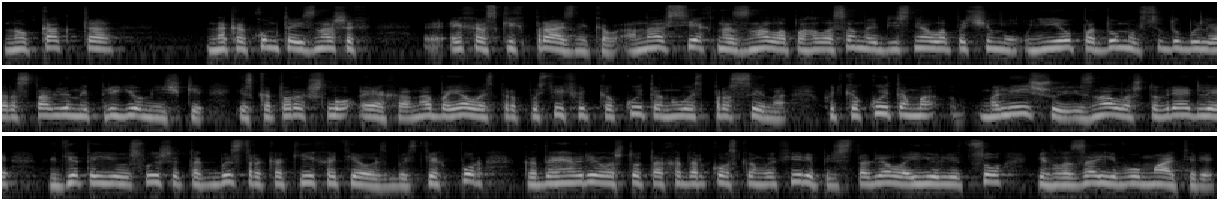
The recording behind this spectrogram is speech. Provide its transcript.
но как-то на каком-то из наших эховских праздников. Она всех нас знала по голосам и объясняла, почему. У нее по дому всюду были расставлены приемнички, из которых шло эхо. Она боялась пропустить хоть какую-то новость про сына, хоть какую-то ма- малейшую, и знала, что вряд ли где-то ее услышат так быстро, как ей хотелось бы. С тех пор, когда я говорила что-то о Ходорковском в эфире, представляла ее лицо и глаза его матери.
